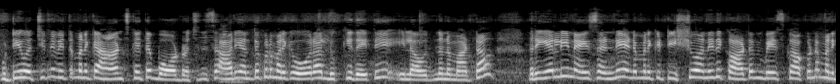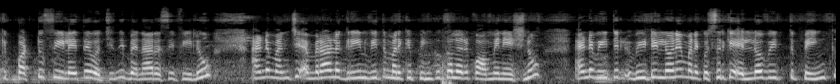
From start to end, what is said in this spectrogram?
బుట్టి వచ్చింది విత్ మనకి హ్యాండ్స్కి అయితే బార్డర్ వచ్చింది. సారీ అంతా కూడా మనకి ఓవరాల్ లుక్ ఇదైతే ఇలా ఉందన్నమాట. రియల్లీ నైస్ అండి. అండ్ మనకి టిష్యూ అనేది కాటన్ బేస్ కాకుండా మనకి పట్టు ఫీల్ అయితే వచ్చింది బెనారసీ ఫీల్ అండ్ మంచి ఎమరాల్డ్ గ్రీన్ విత్ మనకి పింక్ కలర్ కాంబినేషన్ అండ్ వీటి వీటిల్లోనే మనకి వచ్చేసరికి yellow with pink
